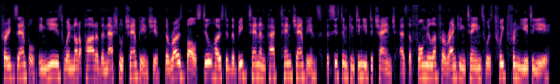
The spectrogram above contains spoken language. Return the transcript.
For example, in years when not a part of the national championship, the Rose Bowl still hosted the Big Ten and Pac-10 champions. The system continued to change, as the formula for ranking teams was tweaked from year to year.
